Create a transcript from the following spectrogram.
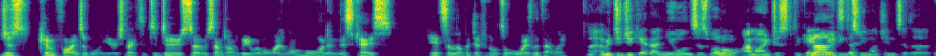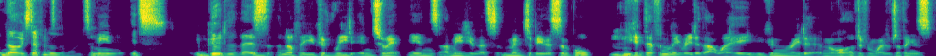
just confined to what you're expected to do so sometimes we will always want more and in this case it's a little bit difficult to always live that way I mean, did you get that nuance as well, or am I just again No, reading def- too much into the? no it's definitely the? I mean, it's good that there's enough that you could read into it in a medium that's meant to be this simple. Mhm. You can definitely read it that way. You can read it in a lot of different ways, which I think is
